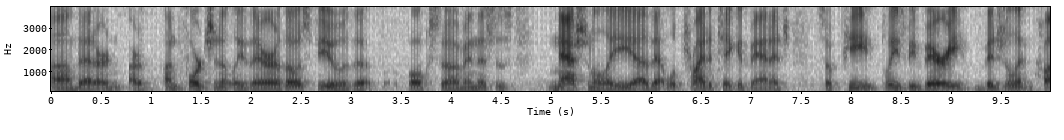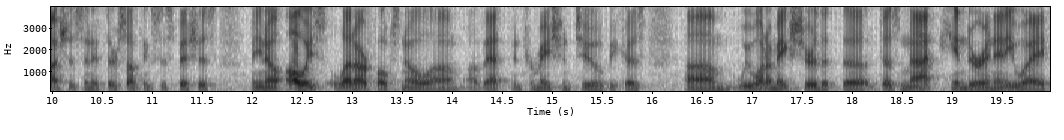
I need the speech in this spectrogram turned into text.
um, that are, are unfortunately there are those few, the folks, um, and this is nationally uh, that will try to take advantage. So p- please be very vigilant and cautious, and if there's something suspicious, you know, always let our folks know um, of that information too, because um, we want to make sure that the does not hinder in any way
